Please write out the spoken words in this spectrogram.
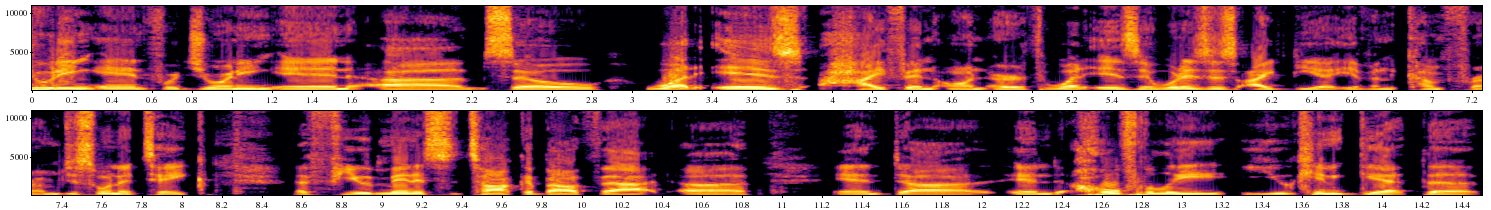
tuning in, for joining in. Uh, so, what is hyphen on Earth? What is it? Where does this idea even come from? Just want to take a few minutes to talk about that, uh, and uh, and hopefully you can get the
